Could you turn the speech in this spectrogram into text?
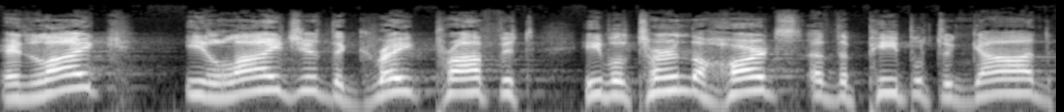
And like Elijah, the great prophet, he will turn the hearts of the people to God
